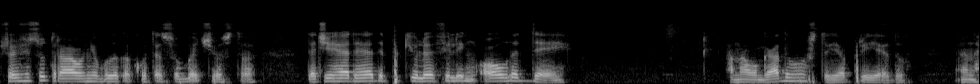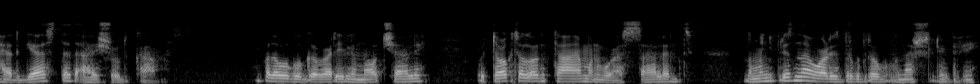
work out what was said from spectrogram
что еще с утра у нее было какое-то особое чувство, that she had had a peculiar feeling all that day. Она угадывала, что я приеду, and had guessed that I should come. Подолгу говорили, молчали, We talked a long time and were silent, но мы не признавались друг другу в нашей любви.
